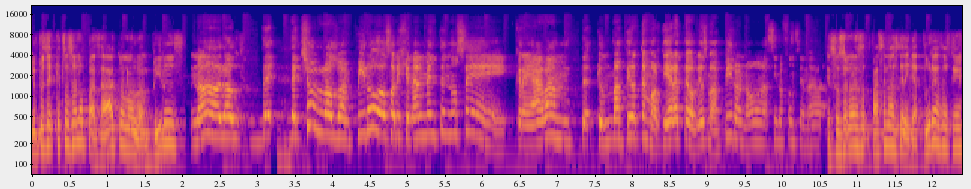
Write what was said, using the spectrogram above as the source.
Yo pensé que esto solo pasaba con los vampiros. No, los, de, de hecho, los vampiros originalmente no se creaban que un vampiro te mordiera, te volvías vampiro, ¿no? Así no funcionaba. ¿Eso solo pasa en las caricaturas o qué?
